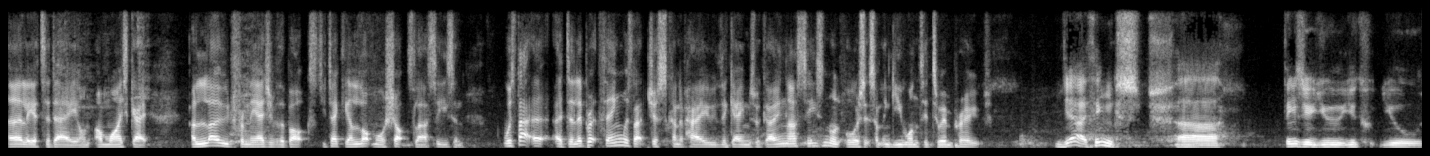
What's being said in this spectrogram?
earlier today on on Wyscout. A load from the edge of the box. You're taking a lot more shots last season was that a, a, deliberate thing? Was that just kind of how the games were going last season, or, or is it something you wanted to improve? Yeah, I think uh, things you you you you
